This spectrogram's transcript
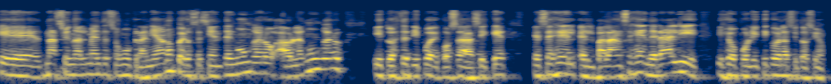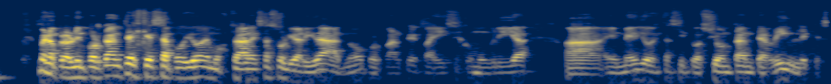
que nacionalmente son ucranianos, pero se sienten húngaros, hablan húngaro y todo este tipo de cosas. Así que ese es el, balance general y, y geopolítico de la situación. Bueno, pero lo importante es que se ha podido demostrar esa solidaridad, ¿no? Por parte de países como Hungría, ah, en medio de esta situación tan terrible que se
